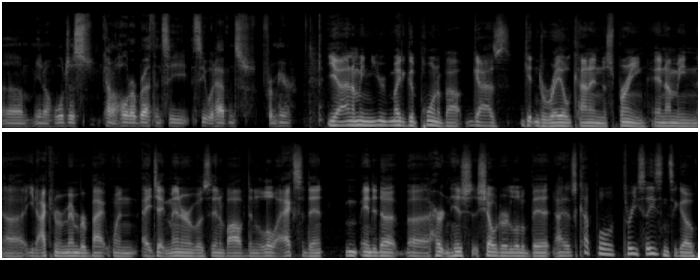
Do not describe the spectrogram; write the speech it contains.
um, you know, we'll just kind of hold our breath and see see what happens from here. Yeah, and I mean, you made a good point about guys getting derailed kind of in the spring. And I mean, uh, you know, I can remember back when AJ Minter was involved in a little accident, ended up uh, hurting his shoulder a little bit. It was a couple, three seasons ago.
